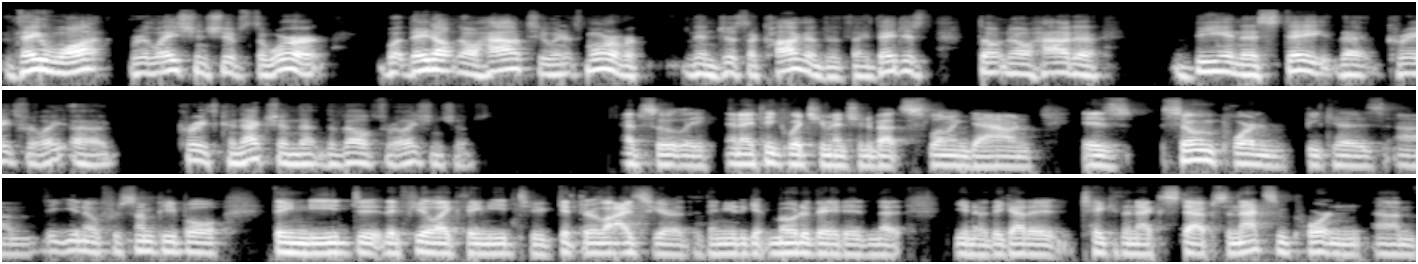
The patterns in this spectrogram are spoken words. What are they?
they want relationships to work, but they don't know how to. And it's more of a than just a cognitive thing. They just don't know how to be in a state that creates uh, creates connection that develops relationships. Absolutely. And I think what you mentioned about slowing down is so important because, um, you know, for some people, they need to, they feel like they need to get their lives together, that they need to get motivated and that, you know, they got to take the next steps. And that's important. Um,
